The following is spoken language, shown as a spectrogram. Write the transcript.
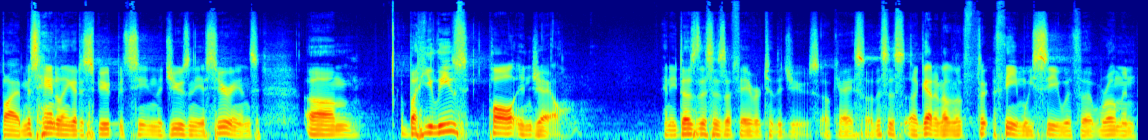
by mishandling a dispute between the Jews and the Assyrians. Um, but he leaves Paul in jail. And he does this as a favor to the Jews. Okay, so this is again another th- theme we see with the Roman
